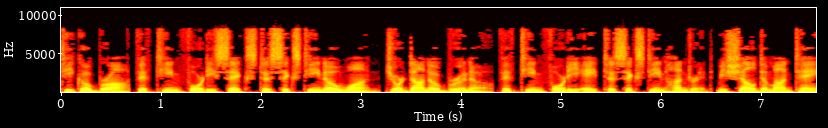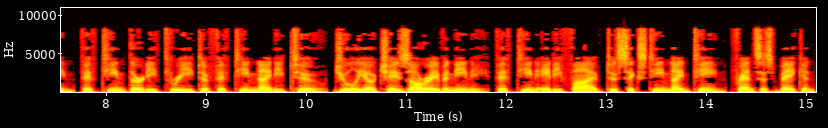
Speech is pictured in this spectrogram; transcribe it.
Tycho Brahe, 1546 to 1601, Giordano Bruno, 1548 to 1600, Michel de Montaigne, 1533 to 1592, Giulio Cesare Vanini, 1585 to 1619, Francis Bacon,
